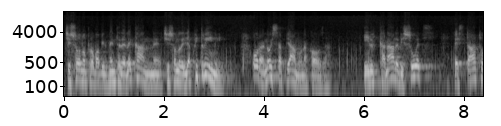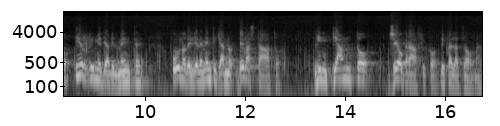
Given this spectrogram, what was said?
Ci sono probabilmente delle canne, ci sono degli acquitrini. Ora noi sappiamo una cosa, il canale di Suez è stato irrimediabilmente uno degli elementi che hanno devastato l'impianto geografico di quella zona.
